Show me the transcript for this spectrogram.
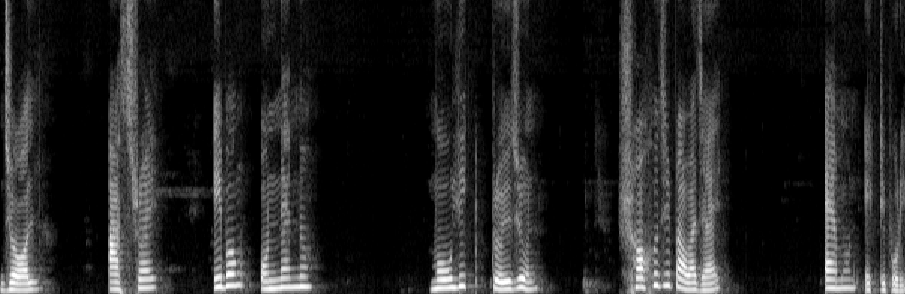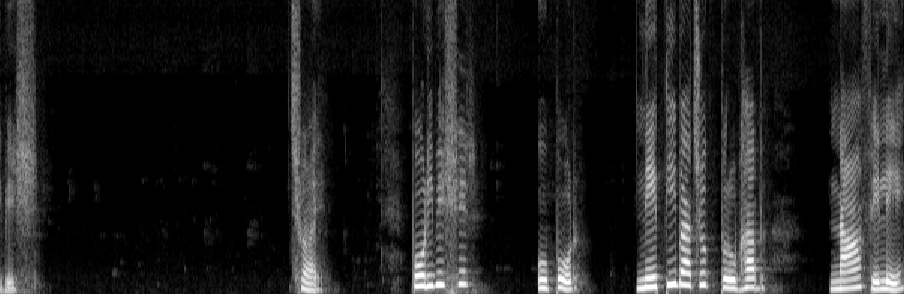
জল, আশ্রয় এবং অন্যান্য মৌলিক প্রয়োজন সহজে পাওয়া যায় এমন একটি পরিবেশ। ছয়, পরিবেশের উপর নেতিবাচক প্রভাব না ফেলে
